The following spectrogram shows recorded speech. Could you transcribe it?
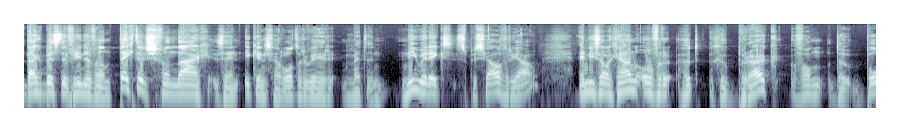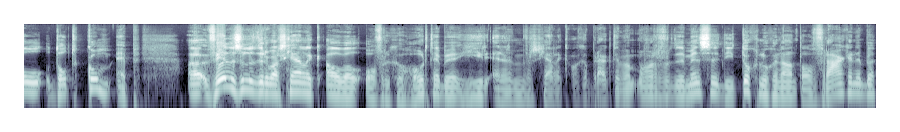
Dag beste vrienden van TechTouch. Vandaag zijn ik en Charlotte er weer met een nieuwe reeks speciaal voor jou. En die zal gaan over het gebruik van de bol.com app. Uh, velen zullen er waarschijnlijk al wel over gehoord hebben hier en hem waarschijnlijk al gebruikt hebben. Maar voor de mensen die toch nog een aantal vragen hebben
